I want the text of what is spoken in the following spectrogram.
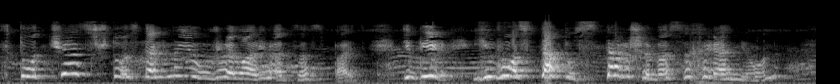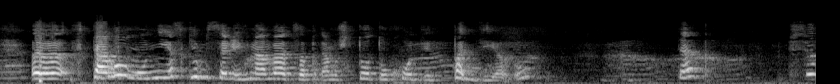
в тот час, что остальные уже ложатся спать. Теперь его статус старшего сохранен, э, второму не с кем соревноваться, потому что тот уходит по делу. Так, все.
